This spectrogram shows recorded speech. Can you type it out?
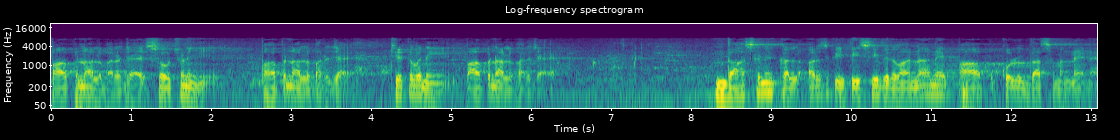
ਪਾਪ ਨਾਲ ਭਰ ਜਾਏ, ਸੋਚਣੀ ਪਾਪ ਨਾਲ ਭਰ ਜਾਏ, ਚਿਤਵਨੀ ਪਾਪ ਨਾਲ ਭਰ ਜਾਏ। ਦਾਸ ਨੇ ਕੱਲ ਅਰਜ਼ ਕੀਤੀ ਸੀ, ਵਿਦਵਾਨਾਂ ਨੇ ਪਾਪ ਕੁੱਲ 10 ਮੰਨੇ ਨੇ।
